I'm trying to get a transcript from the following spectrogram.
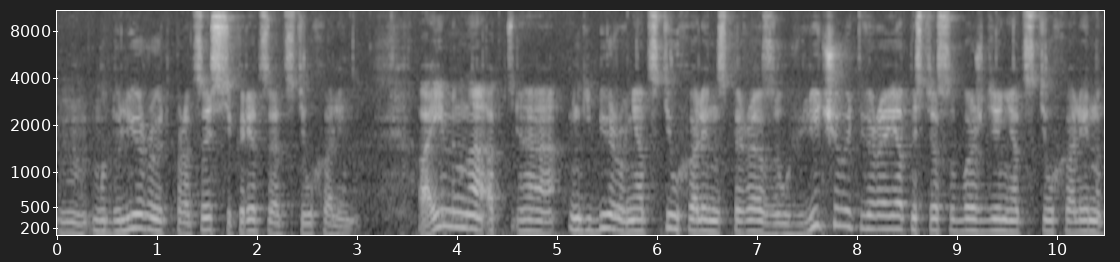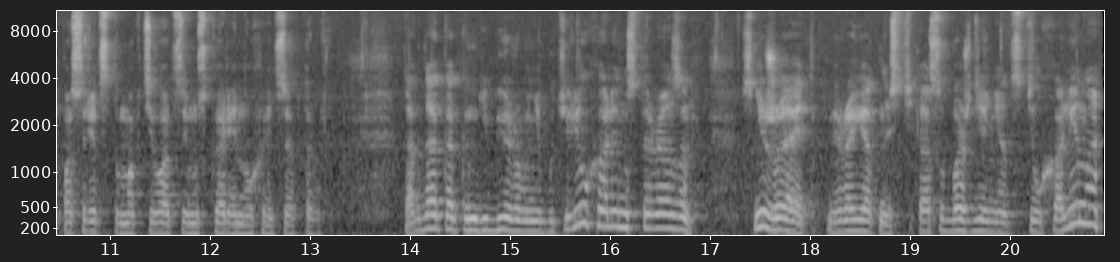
модулирует процесс секреции ацетилхолина. А именно э, ингибирование ацетилхолинестеразы увеличивает вероятность освобождения ацетилхолина посредством активации мускариновых рецепторов – тогда как ингибирование бутирилхолинестераза снижает вероятность освобождения от стилхолина.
